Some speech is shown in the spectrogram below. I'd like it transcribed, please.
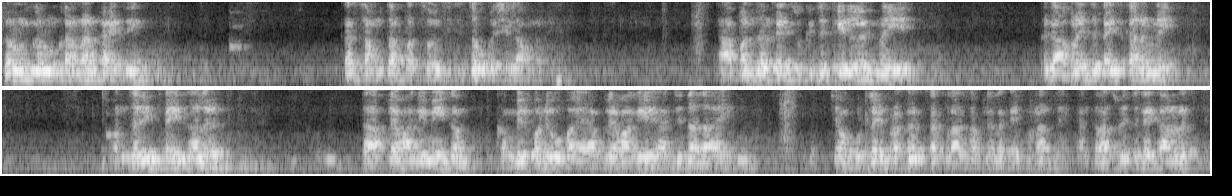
करून करून करणार काय ते? का समता पतसंस्थेची चौकशी लावणार आहे? आपण जर काही चुकीचं केलेलंच नाहीये तर घाबरायचं काहीच कारण नाही. पण जरी काही झालं तर आपल्या मागे मी खंबीरपणे गंभीरपणे उभा आहे. आपल्या मागे आजीदादा आहे. तेव्हा कुठल्याही प्रकारचा त्रास आपल्याला काही होणार नाही. आणि त्रास व्हायचं काही कारणच नाही.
